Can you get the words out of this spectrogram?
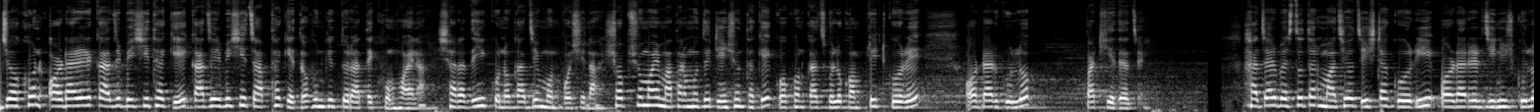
যখন অর্ডারের কাজ বেশি থাকে, কাজের বেশি চাপ থাকে, তখন কিন্তু রাতে ঘুম হয় না। সারাদিন কোনো কাজে মন বসে না। সব সময় মাথার মধ্যে টেনশন থাকে কখন কাজগুলো কমপ্লিট করে অর্ডারগুলো পাঠিয়ে দেওয়া যায়। হাজার ব্যস্ততার মাঝেও চেষ্টা করি অর্ডারের জিনিসগুলো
